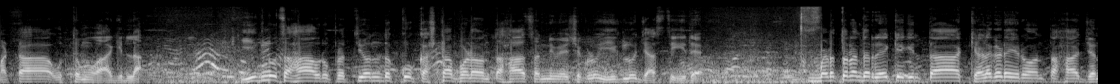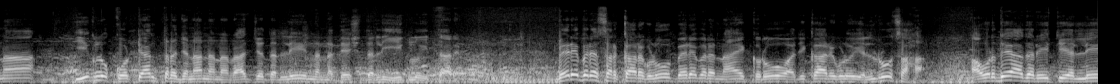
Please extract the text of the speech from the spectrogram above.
ಮಟ್ಟ ಉತ್ತಮವಾಗಿಲ್ಲ. ಈಗಲೂ ಸಹ ಅವರು ಪ್ರತಿಯೊಂದಕ್ಕೂ ಕಷ್ಟಪಡುವಂತಹ ಸನ್ನಿವೇಶಗಳು ಈಗಲೂ ಜಾಸ್ತಿ ಇದೆ. ಬಡತನದ ರೇಖೆಗಿಂತ ಕೆಳಗಡೆ ಇರುವಂತಹ ಜನ, ಈಗಲೂ ಕೋಟ್ಯಾಂತರ ಜನ ನನ್ನ ರಾಜ್ಯದಲ್ಲಿ, ನನ್ನ ದೇಶದಲ್ಲಿ ಈಗಲೂ ಇದ್ದಾರೆ. ಬೇರೆ ಬೇರೆ ಸರ್ಕಾರಗಳು, ಬೇರೆ ಬೇರೆ ನಾಯಕರು, ಅಧಿಕಾರಿಗಳು ಎಲ್ಲರೂ ಸಹ ಅವ್ರದ್ದೇ ಆದ ರೀತಿಯಲ್ಲಿ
